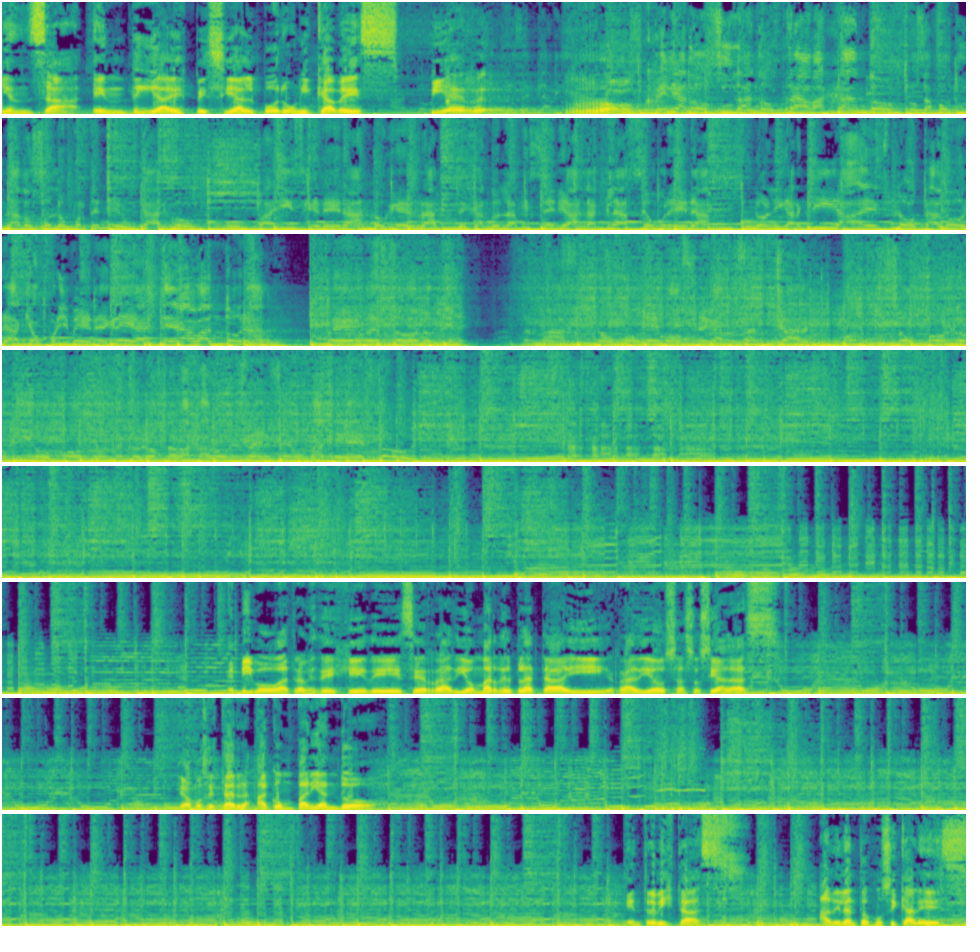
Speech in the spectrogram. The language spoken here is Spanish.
Comienza en día especial por única vez Pierre vivo a través de GDS Radio Mar del Plata y radios asociadas. Te vamos a estar acompañando. Entrevistas, adelantos musicales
